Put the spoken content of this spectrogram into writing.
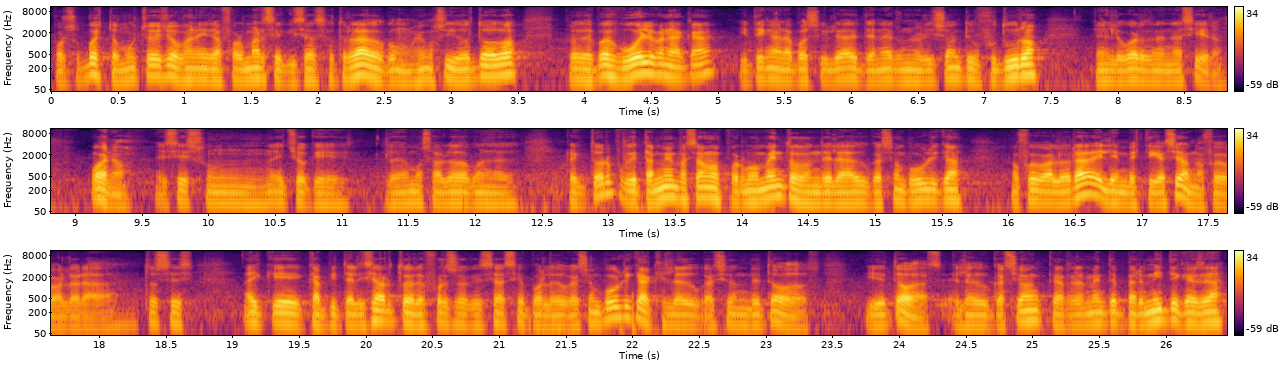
Por supuesto, muchos de ellos van a ir a formarse quizás a otro lado, como hemos ido todos, pero después vuelvan acá y tengan la posibilidad de tener un horizonte, un futuro en el lugar donde nacieron. Bueno, ese es un hecho que lo hemos hablado con el rector, porque también pasamos por momentos donde la educación pública no fue valorada y la investigación no fue valorada. Entonces hay que capitalizar todo el esfuerzo que se hace por la educación pública, que es la educación de todos y de todas. Es la educación que realmente permite que haya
